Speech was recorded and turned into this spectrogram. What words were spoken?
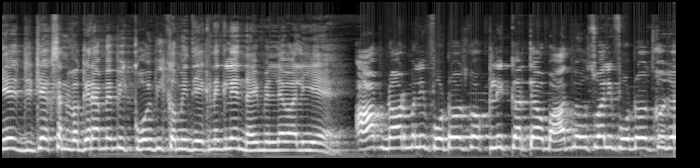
एज डिटेक्शन वगैरह में भी कोई भी कमी देखने के लिए नहीं मिलने वाली है। आप नॉर्मली फ़ोटोज़ को क्लिक करते हो, बाद में उस वाली फ़ोटोज़ को जो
